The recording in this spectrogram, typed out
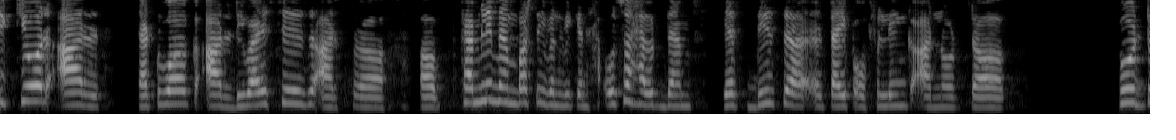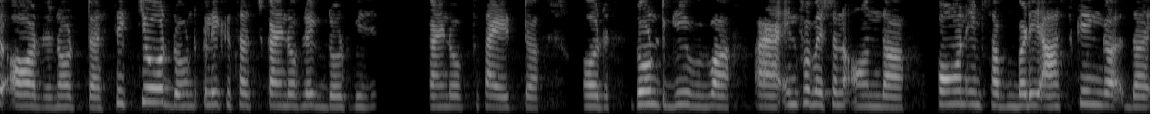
secure our network our devices our uh, uh, family members even we can also help them. Yes this uh, type of link are not uh, good or not uh, secure. Don't click such kind of link. Don't visit kind of site or don't give uh, uh, information on the phone if somebody asking uh, the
